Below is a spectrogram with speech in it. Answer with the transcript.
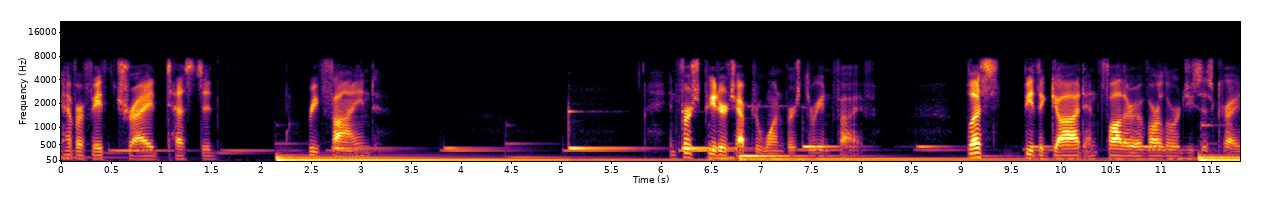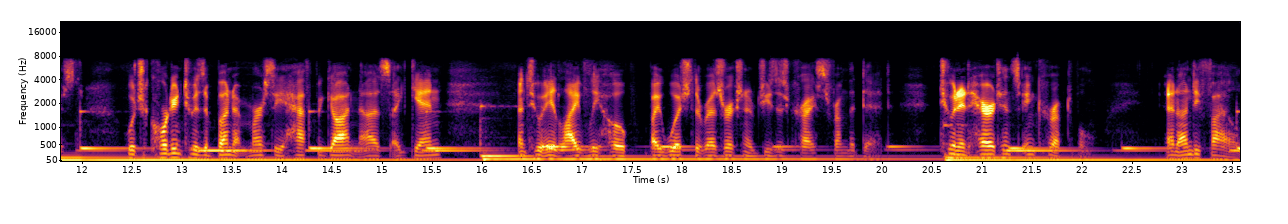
have our faith tried, tested, refined. In 1 Peter chapter 1 verse 3 and 5. Blessed be the God and Father of our Lord Jesus Christ, which according to his abundant mercy hath begotten us again unto a lively hope by which the resurrection of Jesus Christ from the dead, to an inheritance incorruptible and undefiled,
